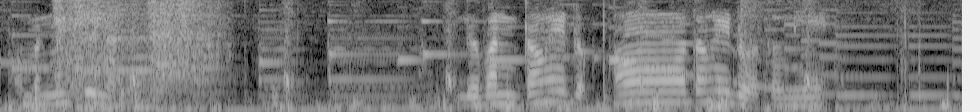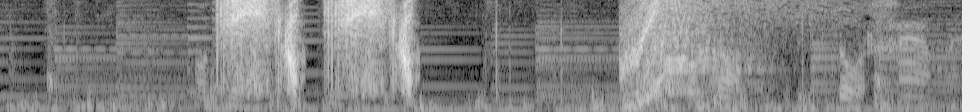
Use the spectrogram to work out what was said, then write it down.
เอามันไม่ขึ้นอะ หรือมันต้องให้โดดอ๋อต้องให้โดดตรงนี้ โอเคก็โดดข้ามมา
